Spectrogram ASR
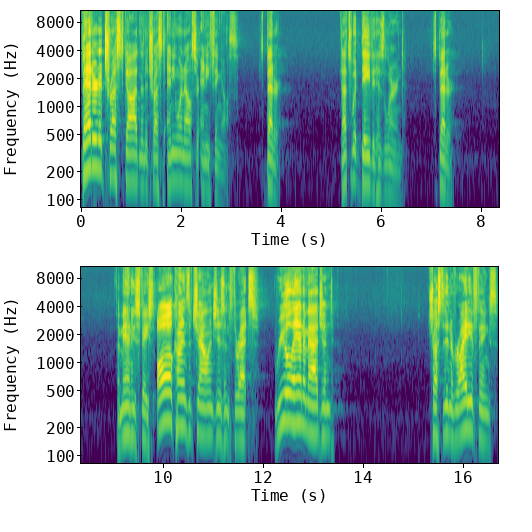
better to trust God than to trust anyone else or anything else. It's better. That's what David has learned. It's better. A man who's faced all kinds of challenges and threats, real and imagined, trusted in a variety of things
